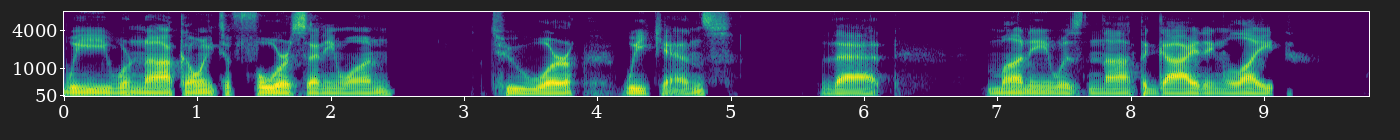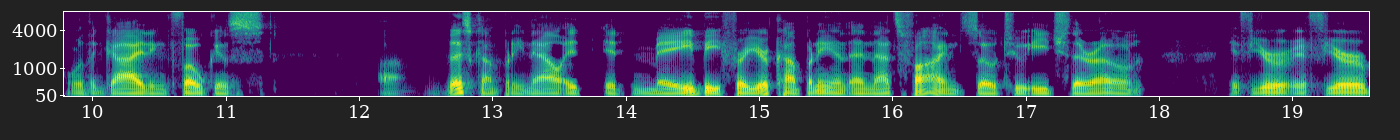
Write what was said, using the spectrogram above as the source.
we were not going to force anyone to work weekends, that money was not the guiding light or the guiding focus uh, this company. Now, it it may be for your company, and, and that's fine. So to each their own. If you're if your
